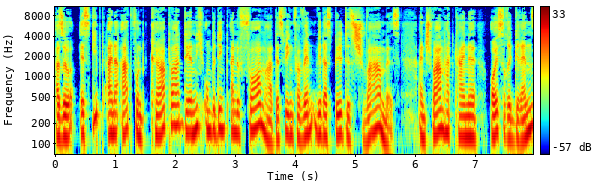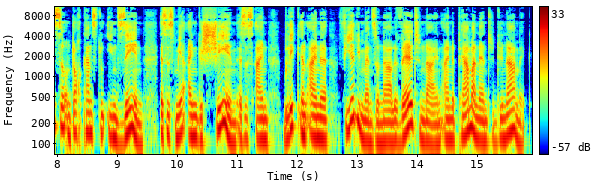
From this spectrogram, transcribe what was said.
Also es gibt eine Art von Körper, der nicht unbedingt eine Form hat. Deswegen verwenden wir das Bild des Schwarmes. Ein Schwarm hat keine äußere Grenze und doch kannst du ihn sehen. Es ist mehr ein Geschehen. Es ist ein Blick in eine vierdimensionale Welt hinein, eine permanente Dynamik.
